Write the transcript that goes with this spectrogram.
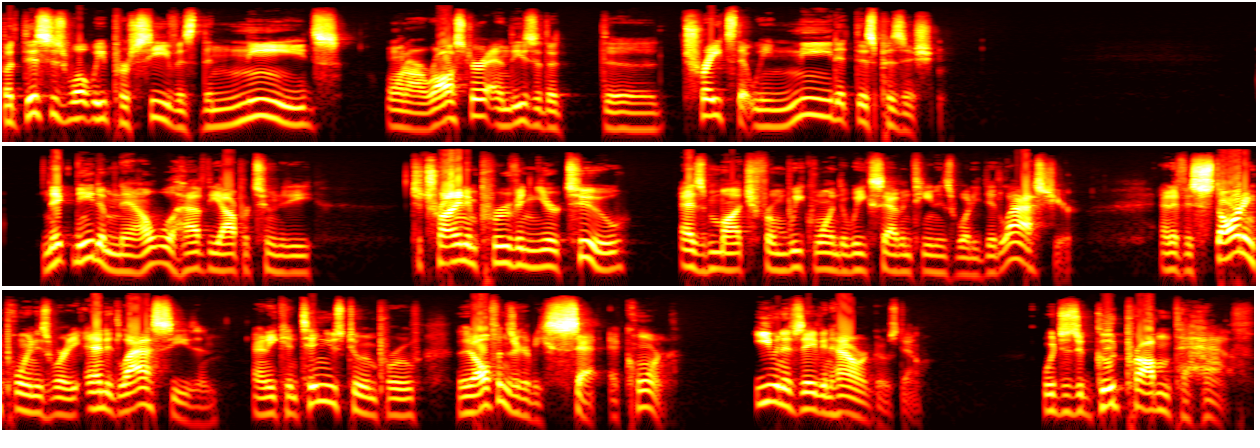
but this is what we perceive as the needs on our roster, and these are the the traits that we need at this position. Nik Needham now will have the opportunity to try and improve in year two as much from week one to week 17 as what he did last year. And if his starting point is where he ended last season and he continues to improve, the Dolphins are going to be set at corner, even if Xavier Howard goes down, which is a good problem to have.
